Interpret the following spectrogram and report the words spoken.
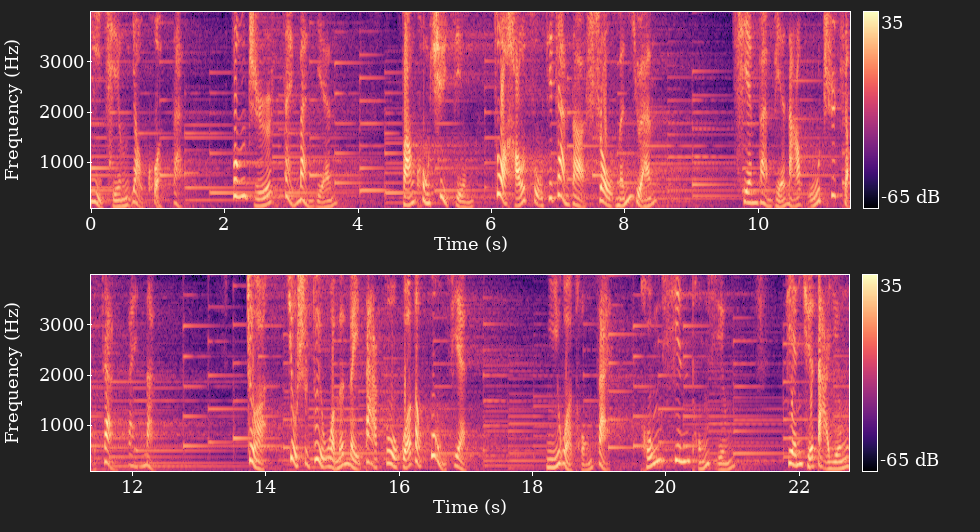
疫情要扩散。峰值在蔓延，防控预警，做好阻击战的守门员。千万别拿无知挑战灾难，这就是对我们伟大祖国的贡献。你我同在，同心同行，坚决打赢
